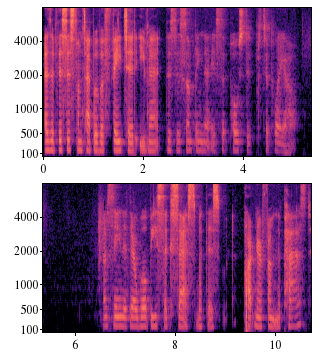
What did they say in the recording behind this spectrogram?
as if this is some type of a fated event. This is something that is supposed to, to play out. I'm seeing that there will be success with this partner from the past.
